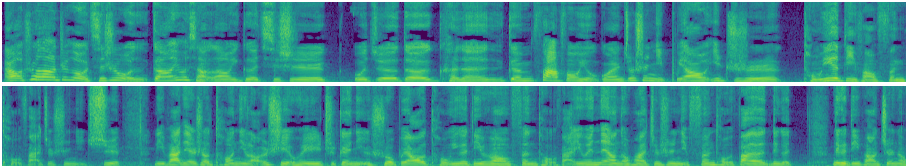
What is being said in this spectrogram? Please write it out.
然后说到这个，我其实我刚刚又想到一个，其实我觉得可能跟发缝有关，就是你不要一直。同一个地方分头发，就是你去理发店的时候，Tony 老师也会一直跟你说，不要同一个地方分头发，因为那样的话，就是你分头发的那个 那个地方，真的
